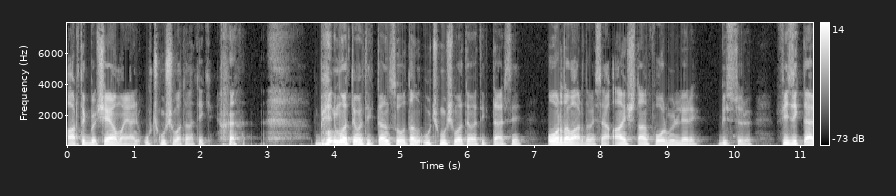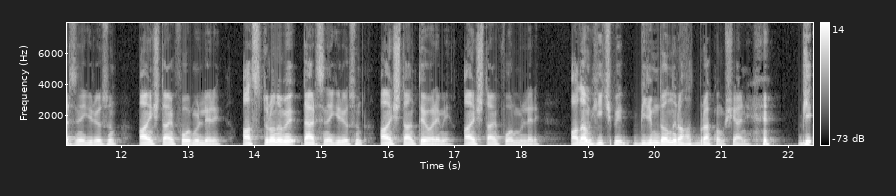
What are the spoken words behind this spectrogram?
Artık şey ama yani uçmuş matematik. Beni matematikten soğutan uçmuş matematik dersi. Orada vardı mesela Einstein formülleri bir sürü. Fizik dersine giriyorsun Einstein formülleri. Astronomi dersine giriyorsun Einstein teoremi, Einstein formülleri. Adam hiçbir bilim dalını rahat bırakmamış yani. bir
